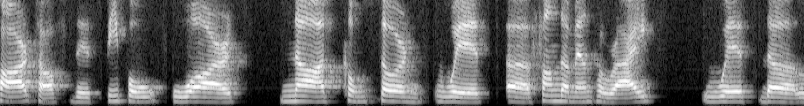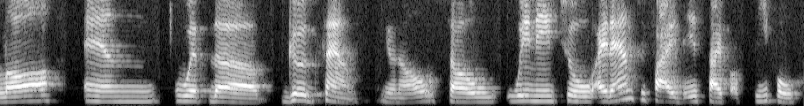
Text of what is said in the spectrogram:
part of these people who are not concerned with uh, fundamental rights, with the law, and with the good sense, you know. So we need to identify these type of people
